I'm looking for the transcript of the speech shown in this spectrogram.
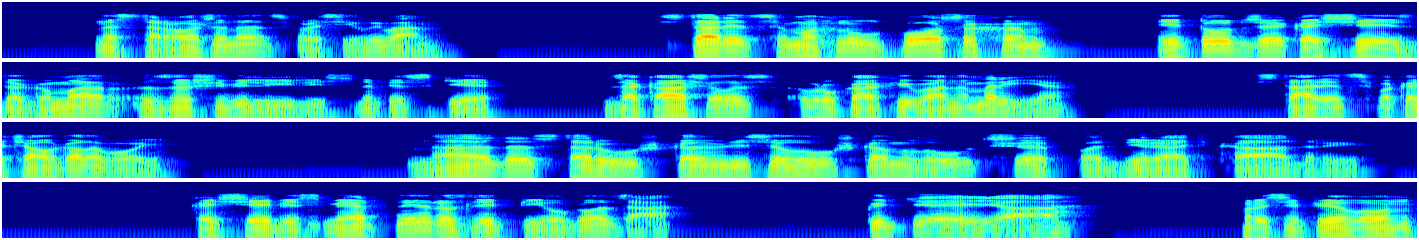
— настороженно спросил Иван. Старец махнул посохом, и тут же Кощей с Дагмар зашевелились на песке, Закашлялась в руках Ивана Мария. Старец покачал головой. Надо старушкам-веселушкам лучше подбирать кадры. Кощей Бессмертный разлепил глаза. — Где я? — просипел он.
